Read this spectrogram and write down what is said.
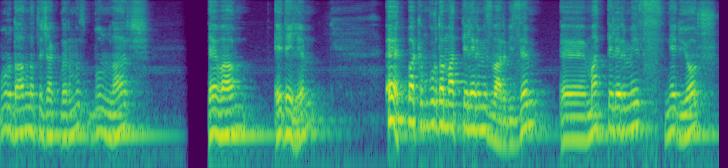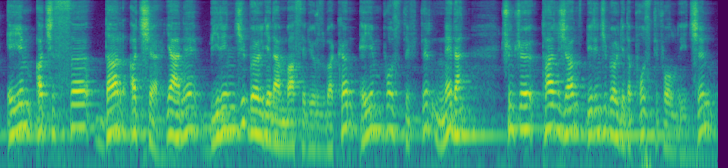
burada anlatacaklarımız bunlar. Devam edelim. Evet bakın burada maddelerimiz var bizim. Ee, maddelerimiz ne diyor? Eğim açısı dar açı yani birinci bölgeden bahsediyoruz bakın. Eğim pozitiftir. Neden? Çünkü tanjant birinci bölgede pozitif olduğu için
